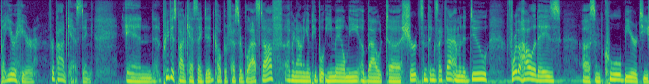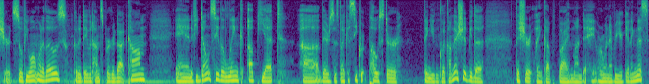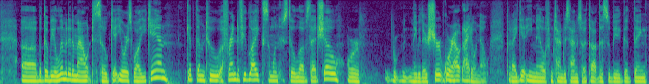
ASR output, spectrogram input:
but you're here for podcasting. And a previous podcast I did called Professor Blastoff. Every now and again, people email me about uh, shirts and things like that. I'm going to do for the holidays uh, some cool beer t shirts. So if you want one of those, go to davidhuntsberger.com. And if you don't see the link up yet, uh, there's this like a secret poster thing you can click on. There should be the the shirt link up by Monday or whenever you're getting this. Uh, but there'll be a limited amount, so get yours while you can. Get them to a friend if you'd like, someone who still loves that show, or maybe their shirt wore out. I don't know. But I get emailed from time to time, so I thought this would be a good thing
